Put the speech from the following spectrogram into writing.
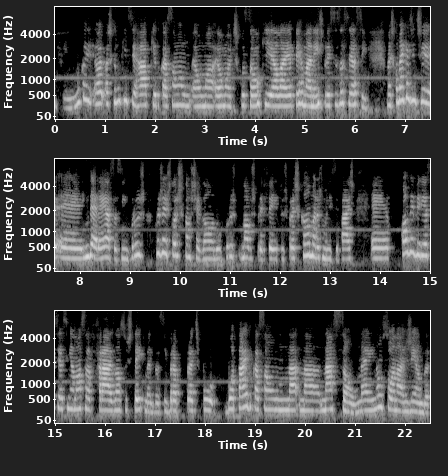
enfim, nunca, acho que nunca encerrar, porque educação é, é uma, é uma discussão que ela é permanente, precisa ser assim. Mas como é que a gente é, endereça assim, para os gestores que estão chegando, para os novos prefeitos, para as câmaras municipais, é, qual deveria ser assim a nossa frase, nosso statement assim para tipo botar a educação na, na, na, ação, né? E não só na agenda,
